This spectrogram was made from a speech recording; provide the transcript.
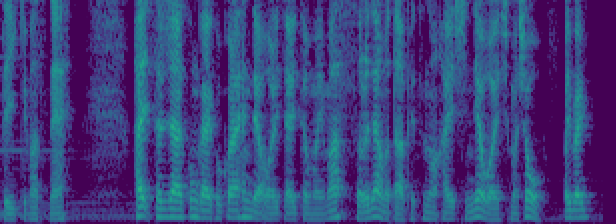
ていきますね。はい、それじゃあ今回ここら辺で終わりたいと思います。それではまた別の配信でお会いしましょう。バイバイ。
